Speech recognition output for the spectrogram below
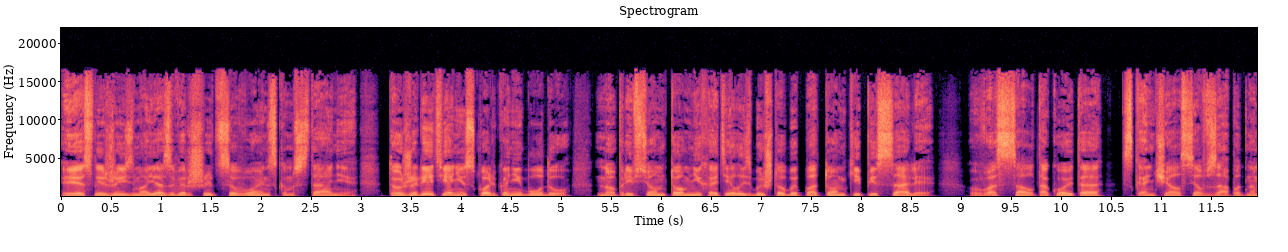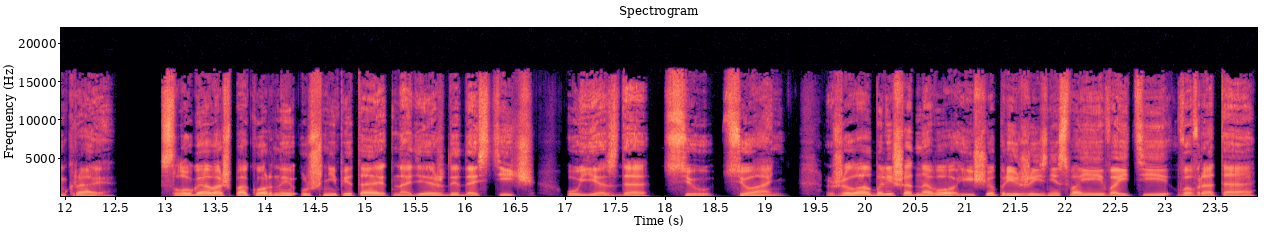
«Если жизнь моя завершится в воинском стане, то жалеть я нисколько не буду, но при всем том не хотелось бы, чтобы потомки писали, вассал такой-то скончался в западном крае. Слуга ваш покорный уж не питает надежды достичь уезда Цю-Цюань. Желал бы лишь одного, еще при жизни своей войти во врата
